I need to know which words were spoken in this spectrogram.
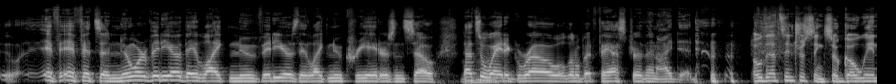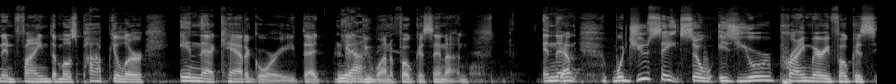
If, if it's a newer video, they like new videos, they like new creators. And so that's a mm-hmm. way to grow a little bit faster than I did. Oh, that's interesting. So go in and find the most popular in that category that, Yeah. that you want to focus in on. And then Yep. would you say so is your primary focus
